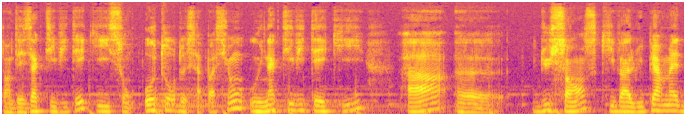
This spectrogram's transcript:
dans des activités qui sont autour de sa passion ou une activité qui a euh, du sens, qui va lui permettre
